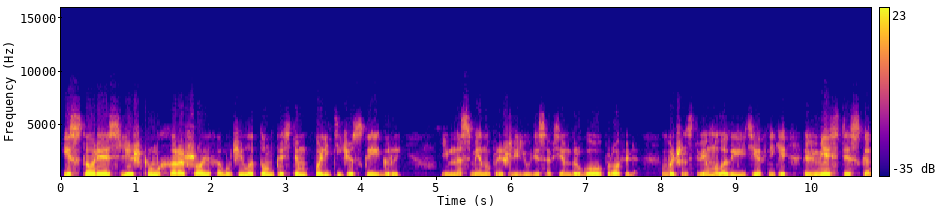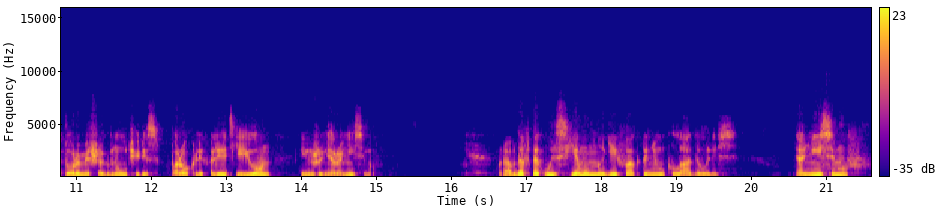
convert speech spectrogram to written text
История слишком хорошо их обучила тонкостям политической игры. Им на смену пришли люди совсем другого профиля, в большинстве молодые техники, вместе с которыми шагнул через порог лихолетия и он, инженер Анисимов. Правда, в такую схему многие факты не укладывались. Анисимов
